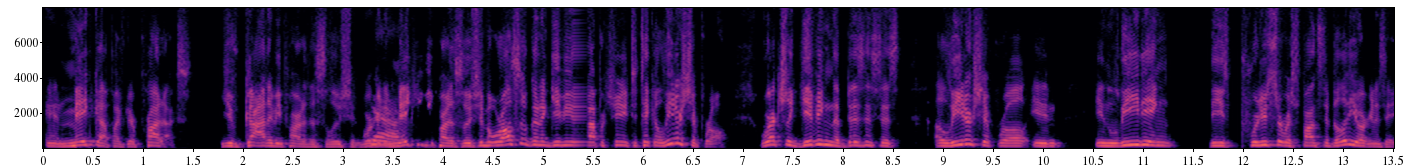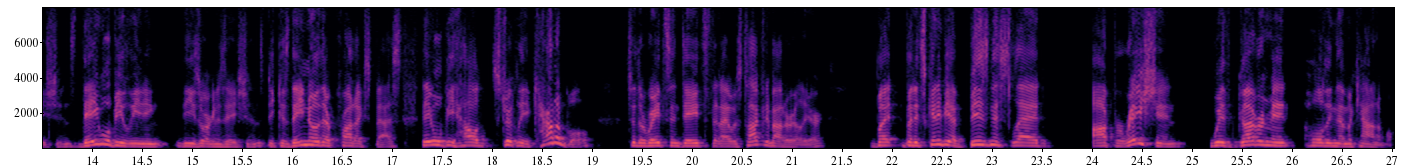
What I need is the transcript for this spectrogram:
and makeup of your products. You've got to be part of the solution. We're yeah. going to make you be part of the solution, but we're also going to give you an opportunity to take a leadership role we're actually giving the businesses a leadership role in in leading these producer responsibility organizations they will be leading these organizations because they know their products best they will be held strictly accountable to the rates and dates that i was talking about earlier but but it's going to be a business led operation with government holding them accountable.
